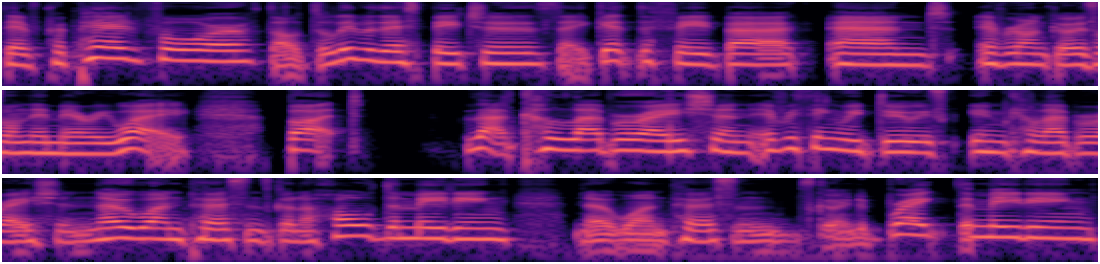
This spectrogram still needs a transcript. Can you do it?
they've prepared for, they'll deliver their speeches, they get the feedback, and everyone goes on their merry way. But that collaboration, everything we do is in collaboration. No one person's going to hold the meeting, no one person's going to break the meeting.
